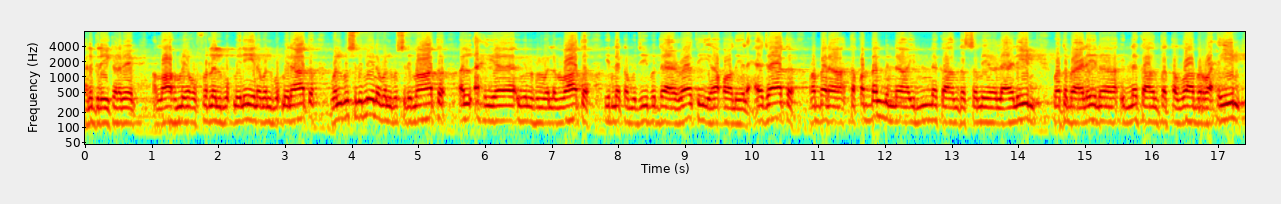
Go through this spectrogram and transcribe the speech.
അനുഗ്രഹിക്കണമേ اللهم اغفر للمؤمنين والمؤمنات والمسلمين والمسلمات الأحياء منهم والأموات إنك مجيب الدعوات يا قاضي الحاجات. ربنا تقبل منا إنك أنت السميع العليم. وتب علينا إنك أنت التواب الرحيم.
